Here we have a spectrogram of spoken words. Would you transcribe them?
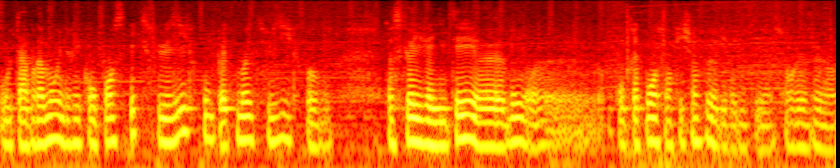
où tu as vraiment une récompense exclusive, complètement exclusive pour vous. Parce que les validités, euh, bon, euh, concrètement on s'en fiche un peu les validités hein, sur le jeu. Hein.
